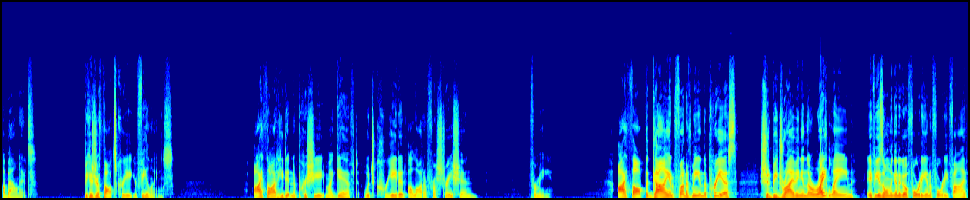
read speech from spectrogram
about it because your thoughts create your feelings. I thought he didn't appreciate my gift, which created a lot of frustration for me. I thought the guy in front of me in the Prius should be driving in the right lane if he's only going to go 40 and a 45.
